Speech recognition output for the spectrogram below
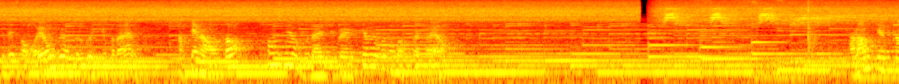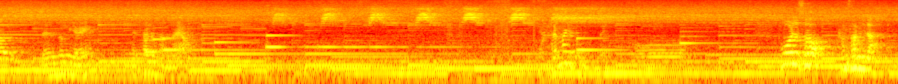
집에서 어영부영 놀고 있기보다는 밖에 나와서 청소년 문화집을 체험해보는 건 어떨까요? 다음 함께 했던 랜선 여행 괜찮으셨나요? 할 말이 없는데. 어... 도와줘서 감사합니다.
